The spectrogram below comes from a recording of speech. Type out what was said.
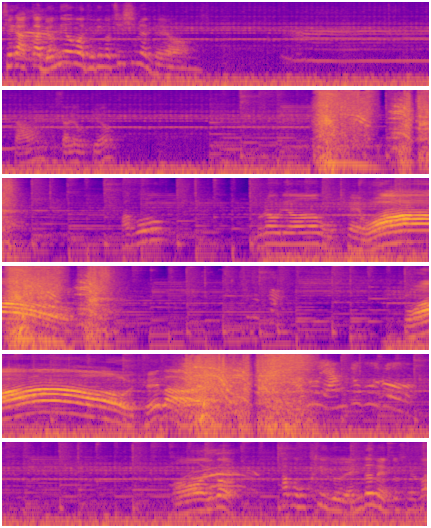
제가 아까 명령어 드린 거 치시면 돼요. 자 다시 날려볼게요. 하고 돌아오렴. 오케이. 와우. 와우! 대박 하고 우클릭 요 엔더맨도 설마?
